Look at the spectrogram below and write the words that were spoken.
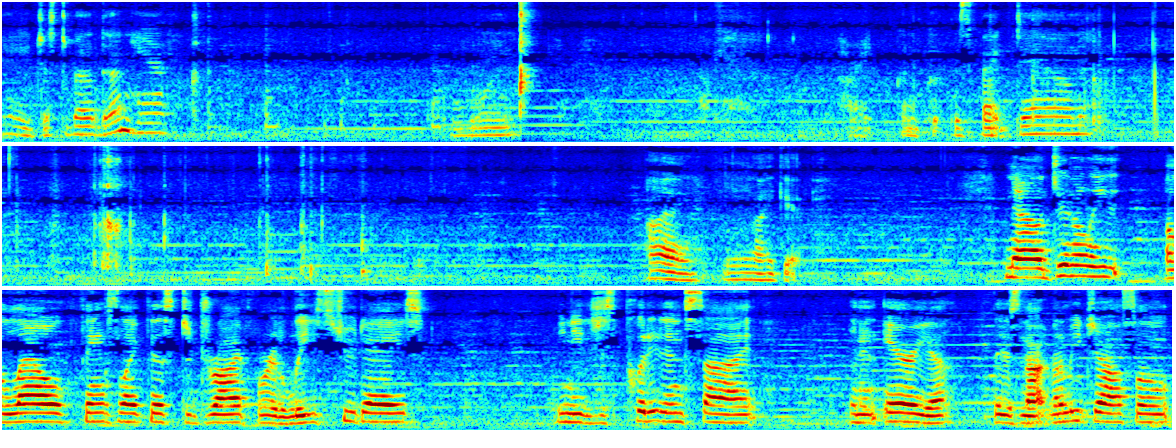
Okay, just about done here. One. Okay. All right, I'm gonna put this back down. I like it. Now, generally allow things like this to dry for at least two days. You need to just put it inside in an area that is not going to be jostled.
